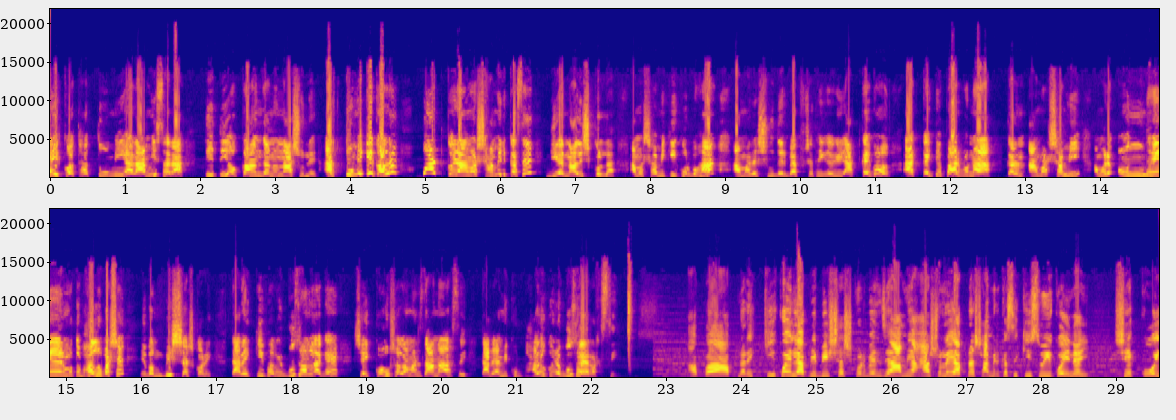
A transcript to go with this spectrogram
এই কথা তুমি আর আমি ছাড়া তৃতীয় কান যেন না শুনে। আর তুমি কি করলে? পট করে আমার স্বামীর কাছে গিয়ে নালিশ করলা। আমার স্বামী কি করব হ্যাঁ? আমারে সুদের ব্যবসা থেকে আটকাইবো? আটকাইতে পারব না। কারণ আমার স্বামী আমার অন্ধের মতো ভালোবাসে এবং বিশ্বাস করে। তারে কীভাবে বুঝান লাগে, সেই কৌশল আমার জানা আছে। তারে আমি খুব ভালো করে বুঝায় রাখছি। আপা, আপনারে কি কইলে আপনি বিশ্বাস করবেন যে আমি আসলেই আপনার স্বামীর কাছে কিছুই কই নাই? সে কই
